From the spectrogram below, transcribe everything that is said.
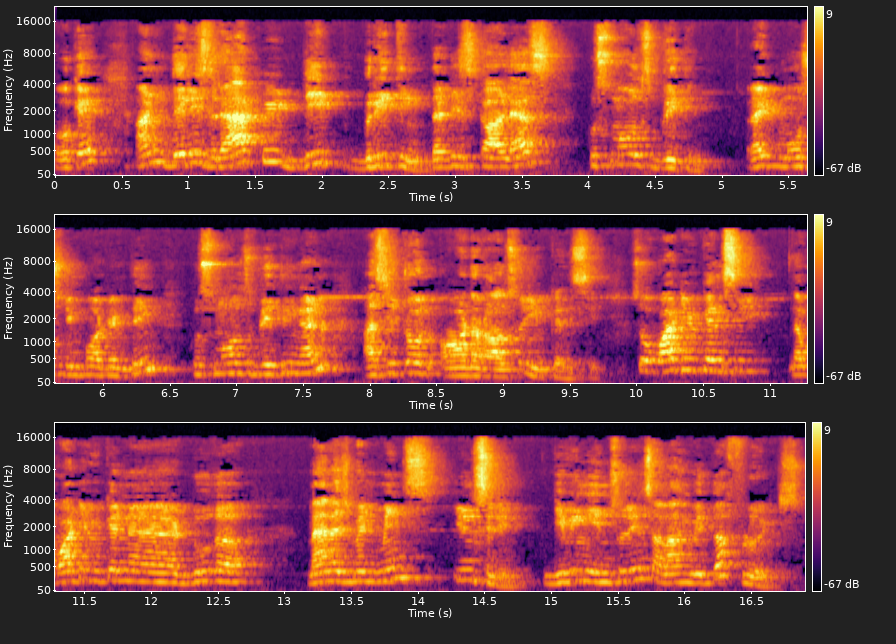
Okay, and there is rapid deep breathing that is called as Kussmaul's breathing. Right, most important thing, Kussmaul's breathing and acetone order also you can see. So what you can see, now what you can uh, do the management means insulin, giving insulins along with the fluids.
